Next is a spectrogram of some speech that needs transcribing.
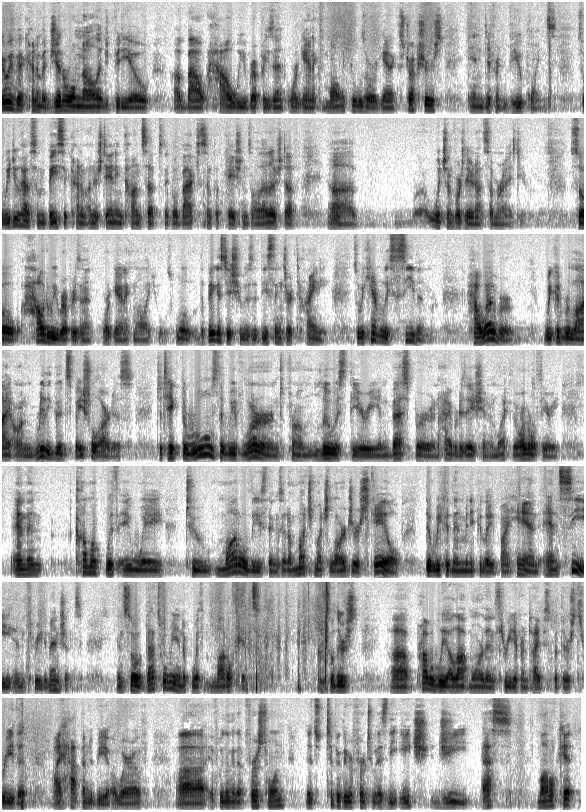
Here we've got kind of a general knowledge video about how we represent organic molecules or organic structures in different viewpoints. So we do have some basic kind of understanding concepts that go back to simplifications and all that other stuff, uh, which unfortunately are not summarized here. So how do we represent organic molecules? Well, the biggest issue is that these things are tiny, so we can't really see them. However, we could rely on really good spatial artists to take the rules that we've learned from Lewis theory and VSEPR and hybridization and molecular orbital theory, and then come up with a way to model these things at a much, much larger scale that we could then manipulate by hand and see in three dimensions. And so that's where we end up with model kits. And so there's uh, probably a lot more than three different types, but there's three that I happen to be aware of. Uh, if we look at that first one, it's typically referred to as the HGS model kit.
